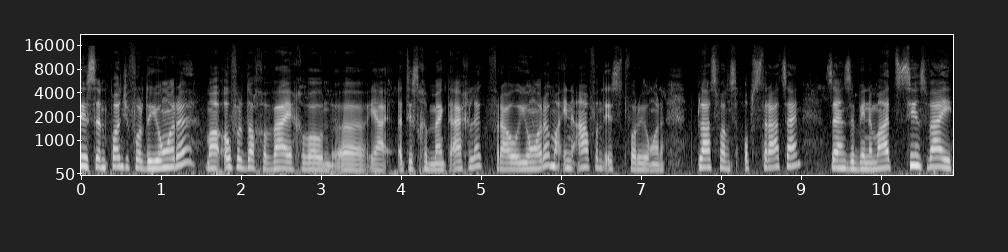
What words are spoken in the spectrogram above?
is een pandje voor de jongeren, maar overdag wij gewoon, eh, ja, het is gemengd eigenlijk, vrouwen, jongeren. Maar in de avond is het voor jongeren. In plaats van op straat zijn, zijn ze binnen. Maar het- sinds wij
